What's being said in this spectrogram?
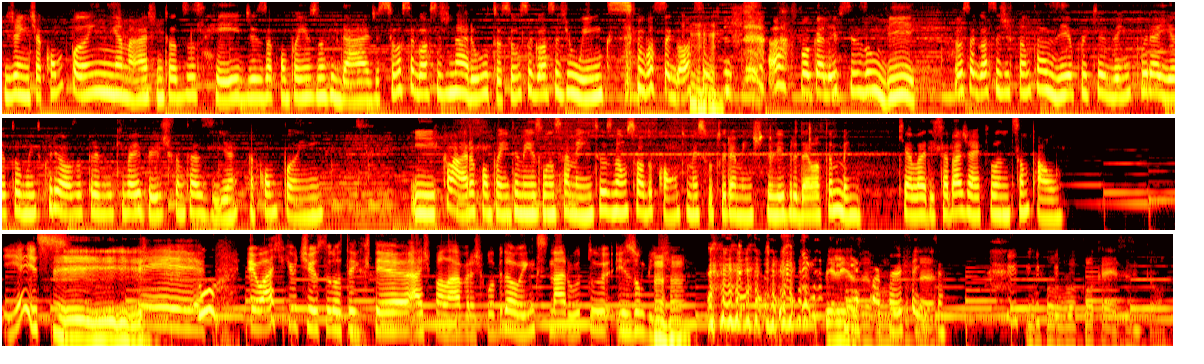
Gente, acompanhem a Nash em todas as redes, acompanhem as novidades. Se você gosta de Naruto, se você gosta de Winx, se você gosta de Apocalipse Zumbi, se você gosta de fantasia, porque vem por aí. Eu tô muito curiosa para ver o que vai vir de fantasia. Acompanhem. E, claro, acompanhem também os lançamentos, não só do conto, mas futuramente do livro dela também, que é a Larissa Bajai, falando de São Paulo. E é isso. E... E Uh. Eu acho que o título tem que ter as palavras Clube da Winx, Naruto e zumbis. Uhum. Beleza, vou, perfeito. vou, vou colocar esses então.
